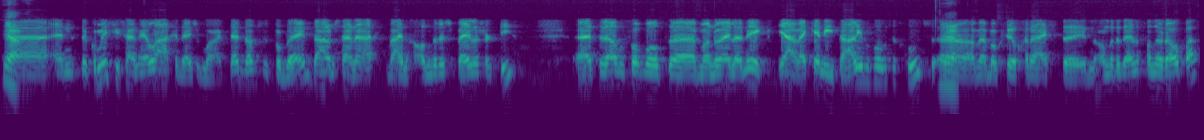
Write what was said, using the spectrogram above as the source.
ja, en de commissies zijn heel laag in deze markt. Hè? Dat is het probleem. Daarom zijn er eigenlijk weinig andere spelers actief. Eh, terwijl bijvoorbeeld eh Manuela en ik, ja, wij kennen Italië bijvoorbeeld heel goed. Eh, Ja. We hebben ook veel gereisd in andere delen van Europa.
